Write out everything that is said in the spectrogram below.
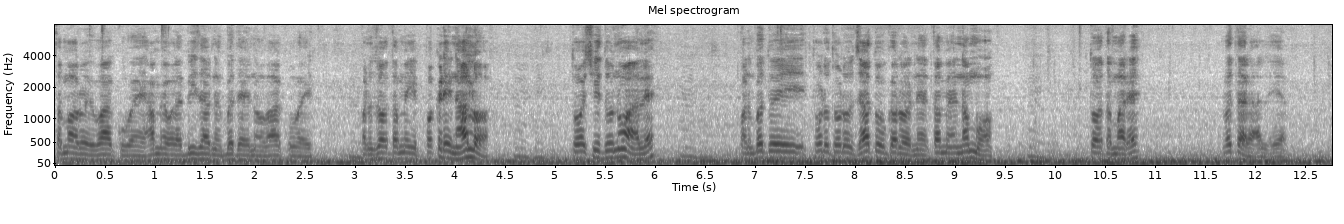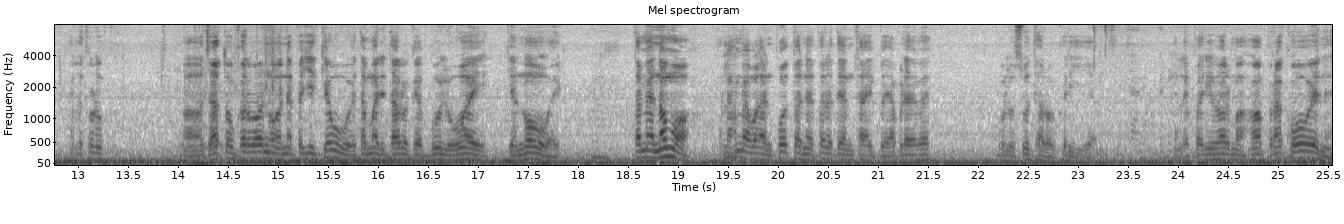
તમારોય વાક હોય સામેવાળા બીજાનો બધાયનો વાક હોય. પણ જો તમે એ પકડીને હાલો તો સીધું ન હાલે. પણ બધું એ થોડું થોડું જાતું કરો ને તમે નમો તો તમારે વધારે હાલે એમ. એટલે થોડુંક જાતો કરવાનું અને પછી કેવું હોય તમારી ધારો કે ભૂલ હોય કે ન હોય તમે નમો એટલે સામેવાળાને પોતાને તરત એમ થાય કે ભાઈ આપણે હવે બોલો સુધારો કરીએ એમ. એટલે પરિવારમાં હપ રાખવો હોય ને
